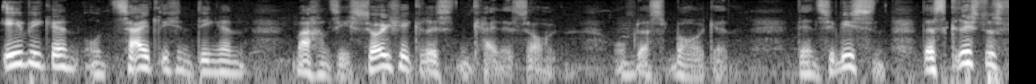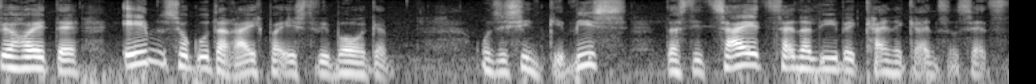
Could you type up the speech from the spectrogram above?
ewigen und zeitlichen Dingen machen sich solche Christen keine Sorgen um das Morgen. Denn sie wissen, dass Christus für heute ebenso gut erreichbar ist wie morgen. Und sie sind gewiss, dass die Zeit seiner Liebe keine Grenzen setzt.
